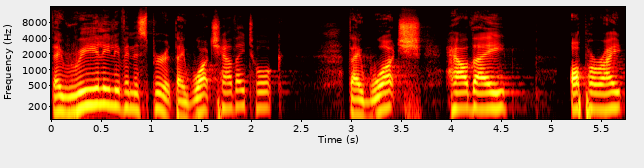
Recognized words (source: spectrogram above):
They really live in the spirit. They watch how they talk. They watch how they operate,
